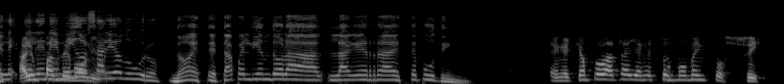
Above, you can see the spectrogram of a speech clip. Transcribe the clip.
el, hay el un enemigo salió duro. No, este está perdiendo la, la guerra este Putin. En el campo de batalla en estos momentos sí.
